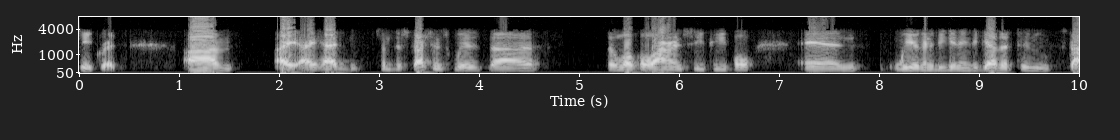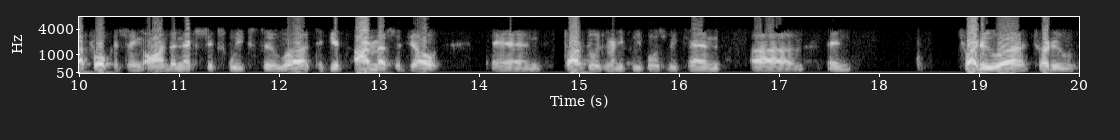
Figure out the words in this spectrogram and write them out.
secret. Um, I, I had some discussions with uh, the local RNC people, and we are going to be getting together to start focusing on the next six weeks to uh, to get our message out and talk to as many people as we can, um, and try to uh, try to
